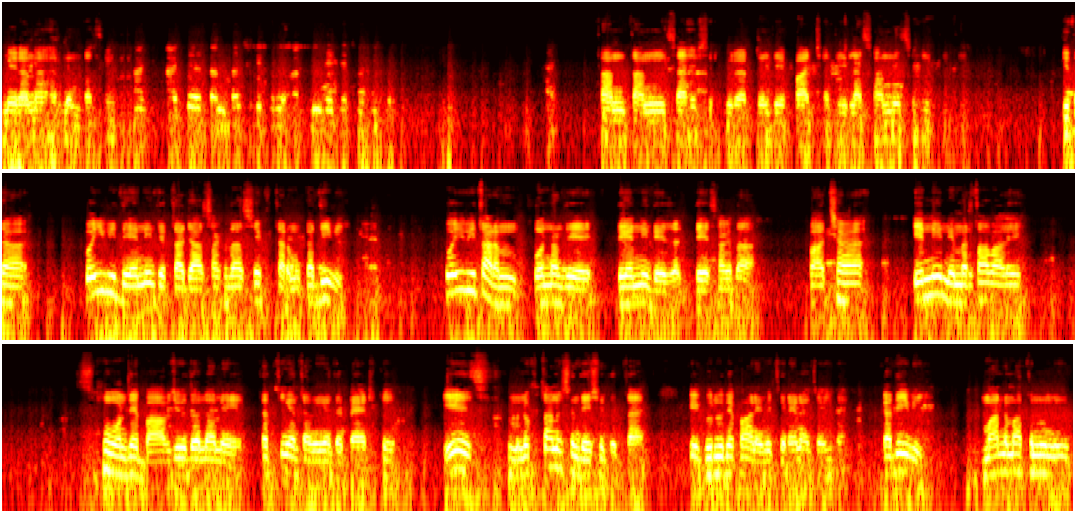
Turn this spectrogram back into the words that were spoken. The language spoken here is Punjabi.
ਮੇਰਾ ਨਾਮ ਹਰਮਿੰਦਰ ਸਿੰਘ। ਅੱਜ ਅੱਜ ਤੰਤਨ ਸ੍ਰੀ ਗੁਰੂ ਅਰਜਨ ਦੇਵ ਜੀ ਧੰਨ ਧੰਨ ਸਾਹਿਬ ਸ੍ਰੀ ਗੁਰੂ ਅਰਜਨ ਦੇਵ ਪਾਤਸ਼ਾਹ ਦੀ ਲਾਸਾਨੀ ਸ਼ਹੀਦੀ ਦੀ ਜਿਹਦਾ ਕੋਈ ਵੀ ਦੇਣ ਨਹੀਂ ਦਿੱਤਾ ਜਾ ਸਕਦਾ ਸਿੱਖ ਧਰਮ ਕਦੀ ਵੀ। ਕੋਈ ਵੀ ਧਰਮ ਉਹਨਾਂ ਦੇ ਦੇਣ ਨਹੀਂ ਦੇ ਦੇ ਸਕਦਾ। ਪਾਤਸ਼ਾਹ ਇੰਨੀ ਨਿਮਰਤਾ ਵਾਲੇ ਹੋਣ ਦੇ ਬਾਵਜੂਦ ਉਹਨਾਂ ਨੇ ਤੱਤੀਆਂ ਤਵੀਆਂ ਤੇ ਬੈਠ ਕੇ ਇਹ ਮਨੁੱਖਤਾ ਨੂੰ ਸੰਦੇਸ਼ ਦਿੱਤਾ ਹੈ। ਕਿ ਗੁਰੂ ਦੇ ਭਾਣੇ ਵਿੱਚ ਰਹਿਣਾ ਚਾਹੀਦਾ ਕਦੇ ਵੀ ਮਨਮਤ ਨੂੰ ਨਹੀਂ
